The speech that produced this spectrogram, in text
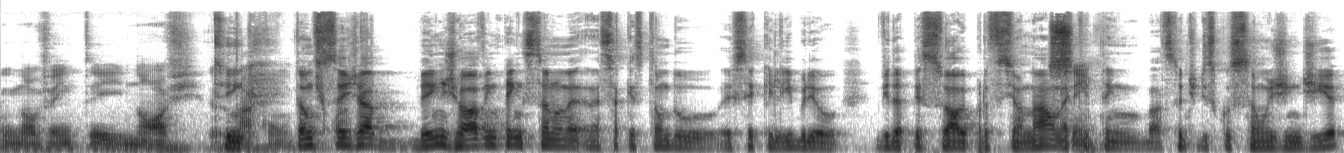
em 99. Sim. Então você já bem jovem pensando nessa questão do esse equilíbrio vida pessoal e profissional, né, Sim. que tem bastante discussão hoje em dia.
